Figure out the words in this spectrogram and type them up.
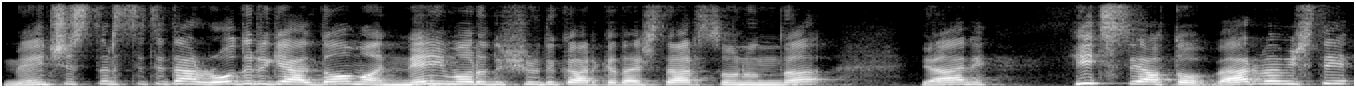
Manchester City'den Rodri geldi ama Neymar'ı düşürdük arkadaşlar sonunda. Yani hiç siyah top vermemişti.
